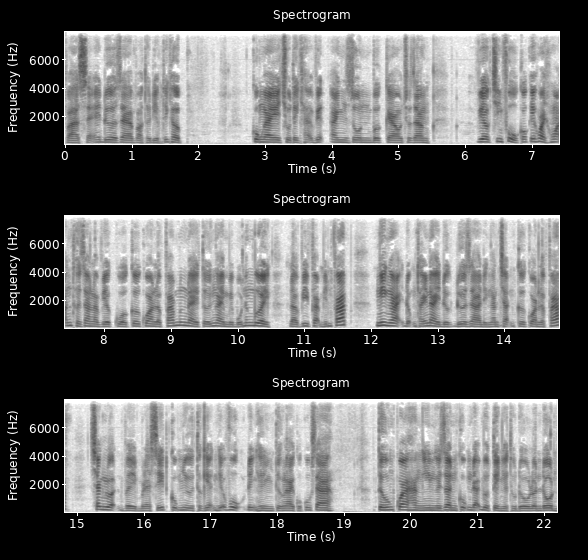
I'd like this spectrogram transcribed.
và sẽ đưa ra vào thời điểm thích hợp. Cùng ngày, Chủ tịch Hạ viện Anh John Bercow cho rằng Việc chính phủ có kế hoạch hoãn thời gian làm việc của cơ quan lập pháp nước này tới ngày 14 tháng 10 là vi phạm hiến pháp. Nghi ngại động thái này được đưa ra để ngăn chặn cơ quan lập pháp tranh luận về Brexit cũng như thực hiện nghĩa vụ định hình tương lai của quốc gia. Từ hôm qua, hàng nghìn người dân cũng đã biểu tình ở thủ đô London,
